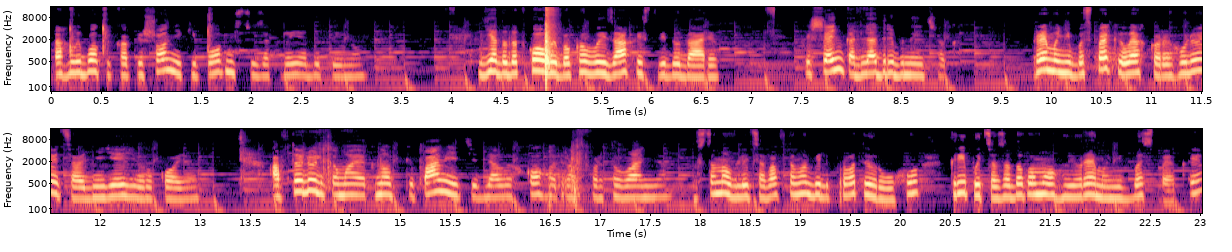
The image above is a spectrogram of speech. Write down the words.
та глибокий капюшон, який повністю закриє дитину. Є додатковий боковий захист від ударів, кишенька для дрібничок. Ремені безпеки легко регулюються однією рукою. Автолюлька має кнопки пам'яті для легкого транспортування. Встановлюється в автомобіль проти руху, кріпиться за допомогою ременів безпеки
